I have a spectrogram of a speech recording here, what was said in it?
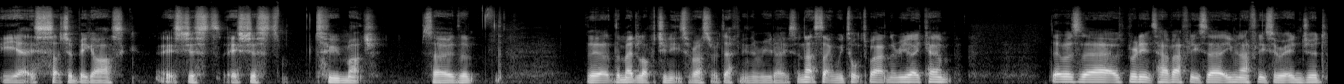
yeah, it's such a big ask. It's just it's just too much. So the the the medal opportunities for us are definitely in the relays, and that's something we talked about in the relay camp. There was uh, it was brilliant to have athletes there, even athletes who were injured,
